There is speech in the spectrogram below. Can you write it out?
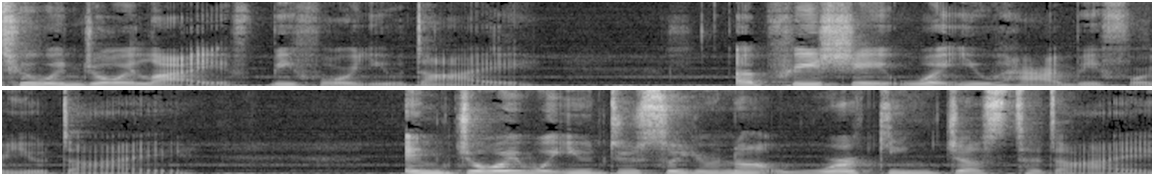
to enjoy life before you die. Appreciate what you have before you die. Enjoy what you do so you're not working just to die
